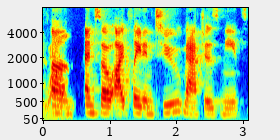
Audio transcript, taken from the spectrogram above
Wow. Um, and so I played in two matches, meets,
